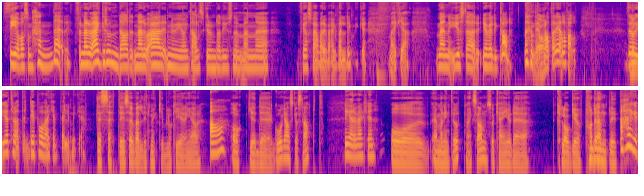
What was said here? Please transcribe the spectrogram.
se vad som händer. För när du är grundad, när du är, nu är jag inte alls grundad just nu, men eh, för jag svävar iväg väldigt mycket märker jag. Men just där, jag är väldigt glad när jag Ja. pratar i alla fall. Så Men- jag tror att det påverkar väldigt mycket. Det sätter ju sig väldigt mycket blockeringar Ja, och eh, det går ganska snabbt. det gör det verkligen. Och är man inte uppmärksam så kan ju det klogga upp ordentligt. Ah, herregud.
